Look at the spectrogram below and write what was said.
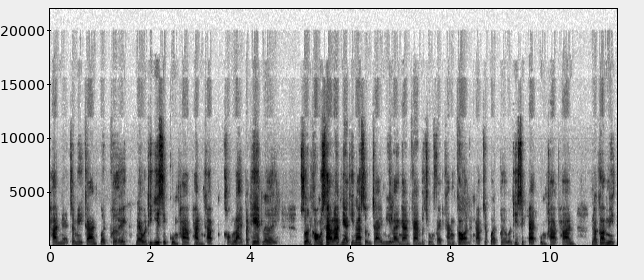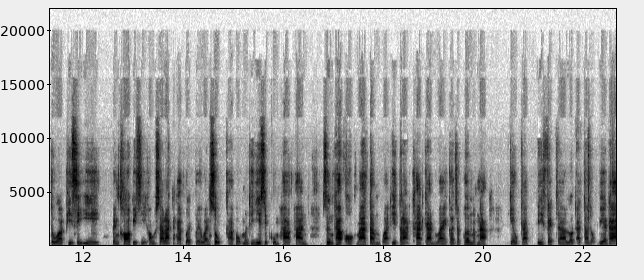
พันธ์เนี่ยจะมีการเปิดเผยในวันที่ 20 กุมภาพันธ์ครับของหลายประเทศเลย ส่วนของสหรัฐเนี่ยที่น่าสนใจมีรายงานการประชุมเฟดครั้งก่อนนะครับจะเปิดเผยวันที่ 18 กุมภาพันธ์ แล้วก็มีตัว PCE เป็น Core PCE ของสหรัฐนะครับ เปิดเผยวันศุกร์ครับผมวันที่ 20 กุมภาพันธ์ ซึ่งถ้าออกมาต่ำกว่าที่ตลาดคาดการไว้ก็จะเพิ่มน้ำหนักเกี่ยวกับที่เฟดจะลดอัตราดอกเบี้ยได้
